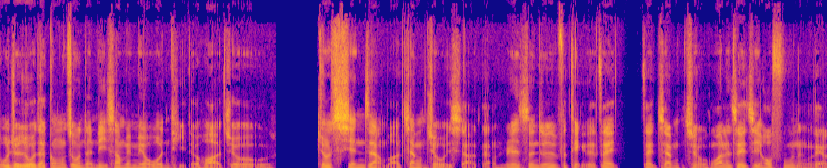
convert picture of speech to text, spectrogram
我觉得如果在工作能力上面没有问题的话，就就先这样吧，将就一下。这样，人生就是不停的在在将就。完了，这一集好负能量。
